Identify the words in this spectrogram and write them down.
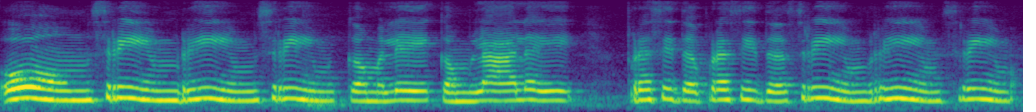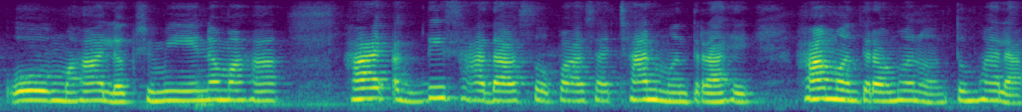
ओम श्रीम ह्रीम श्रीम कमले कमलालये प्रसिद्ध प्रसिद्ध श्रीम ह्रीम श्रीम ओम महालक्ष्मी नमहा हा अगदी साधा सोपा असा छान मंत्र आहे. हा मंत्र म्हणून तुम्हाला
